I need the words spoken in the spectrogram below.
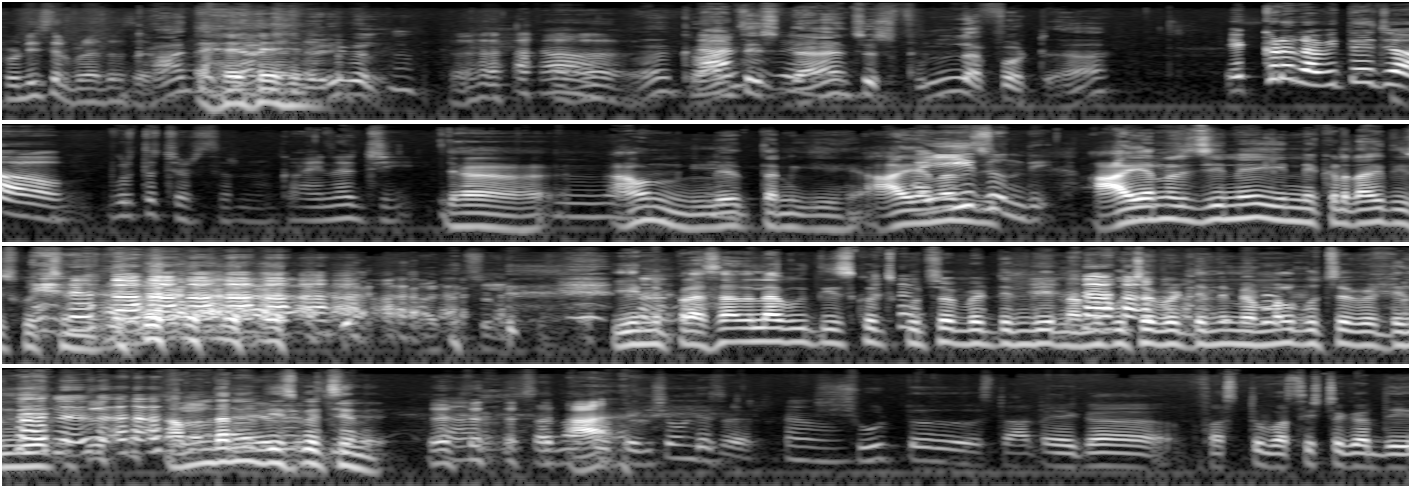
Producer brother sir Kranti danced very well. Kranti's dance is full effort. Huh? ఎక్కడ రవితేజ గుర్తొచ్చాడు సార్ నాకు ఆ ఎనర్జీ. అవును లేదు తనకి ఆ ఎనర్జీ ఉంది. ఆ ఎనర్జీనే ఈయన ఇక్కడ దాకా తీసుకొచ్చింది. ఈయన ప్రసాద్ ల్యాబ్కి తీసుకొచ్చి కూర్చోబెట్టింది నన్ను కూర్చోబెట్టింది మిమ్మల్ని కూర్చోబెట్టింది అందరిని తీసుకొచ్చింది. సార్ నాకు టెన్షన్ ఉండే సార్. షూట్ స్టార్ట్ అయ్యాక ఫస్ట్ వశిష్ఠ గారిది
